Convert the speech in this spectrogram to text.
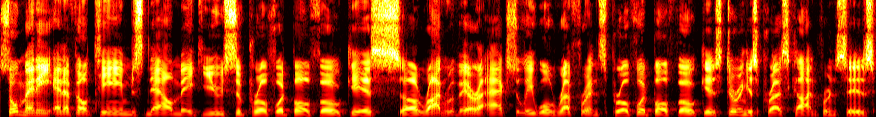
So many NFL teams now make use of Pro Football Focus. Uh, Ron Rivera actually will reference Pro Football Focus during his press conferences.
